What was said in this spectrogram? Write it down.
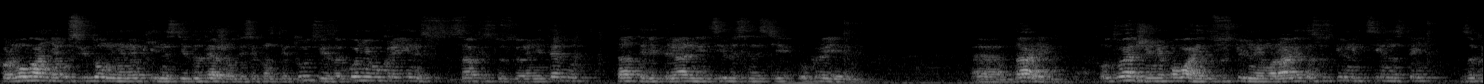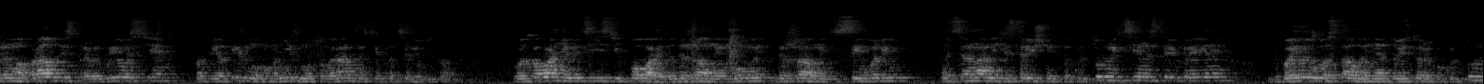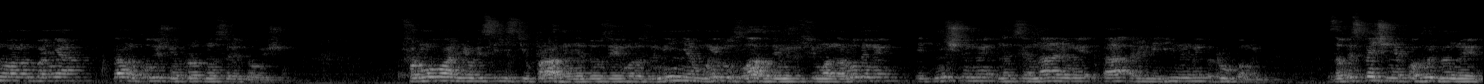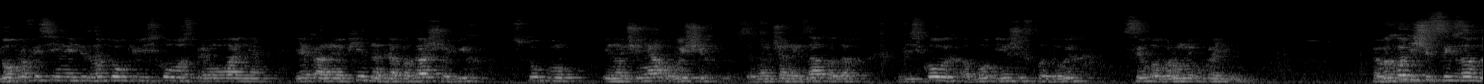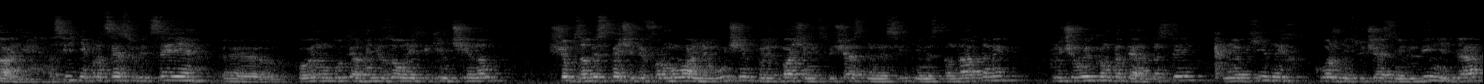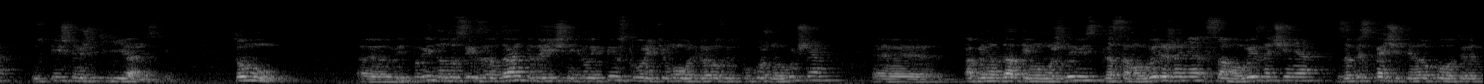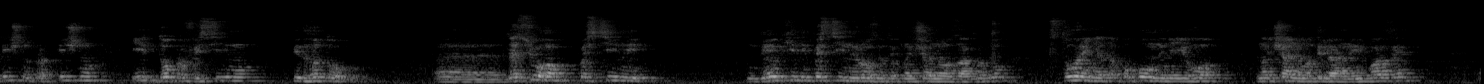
формування усвідомлення необхідності додержуватися Конституції, законів України, захисту суверенітету та територіальної цілісності України. Е, Далі утвердження поваги до суспільної моралі та суспільних цінностей, зокрема правди, справедливості, патріотизму, гуманізму, толерантності, працелюбства. Виховання ліцеїстів поваги до державної мови, державних символів, національних історичних та культурних цінностей України, дбайливого ставлення до історико-культурного надбання та навколишнього природного середовища. Формування у ліцеїстів прагнення до взаєморозуміння, миру, злагоди між усіма народами, етнічними, національними та релігійними групами, забезпечення поглибленої допрофесійної підготовки військового спрямування, яка необхідна для подальшого їх вступу і навчання у вищих навчальних закладах військових або інших складових сил оборони України. Виходячи з цих завдань, освітній процес у ліцеї е, повинен бути організований таким чином, щоб забезпечити формування учнів, передбачених сучасними освітніми стандартами, ключових компетентностей, необхідних кожній сучасній людині для успішної життєдіяльності. Тому, відповідно до цих завдань, педагогічний колектив створить умови для розвитку кожного учня, е, аби надати йому можливість для самовираження, самовизначення, забезпечити науково-теоретичну, практичну і допрофесійну підготовку. Е, Для цього постійний, необхідний постійний розвиток навчального закладу, створення та поповнення його навчально-матеріальної бази,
